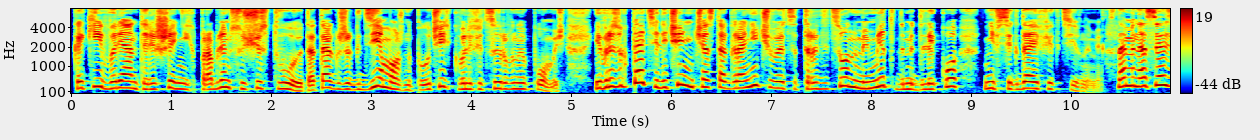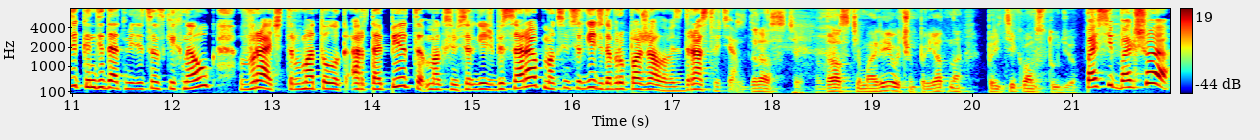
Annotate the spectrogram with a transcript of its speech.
какие варианты решения их проблем существуют, а также где можно получить квалифицированную помощь. И в результате лечение часто ограничивается традиционными методами, далеко не всегда эффективными. С нами на связи кандидат медицинских наук, врач, травматолог, ортопед Максим Сергеевич Бессараб. Максим Сергеевич, добро пожаловать. Здравствуйте. Здравствуйте. Здравствуйте, Мария. Очень приятно прийти к вам в студию. Спасибо большое.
